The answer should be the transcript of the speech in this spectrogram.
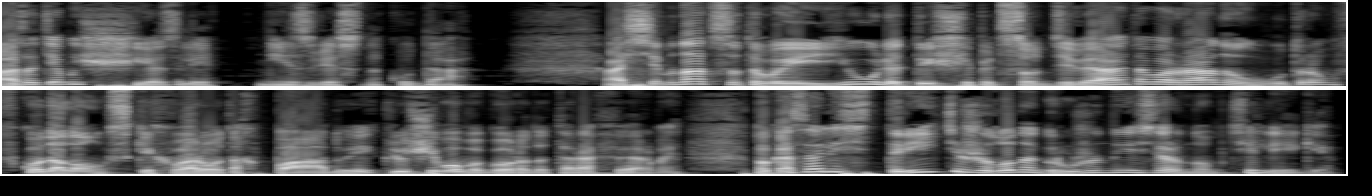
а затем исчезли неизвестно куда. А 17 июля 1509 рано утром в Кодалонгских воротах Падуи, ключевого города Тарафермы, показались три тяжело нагруженные зерном телеги.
